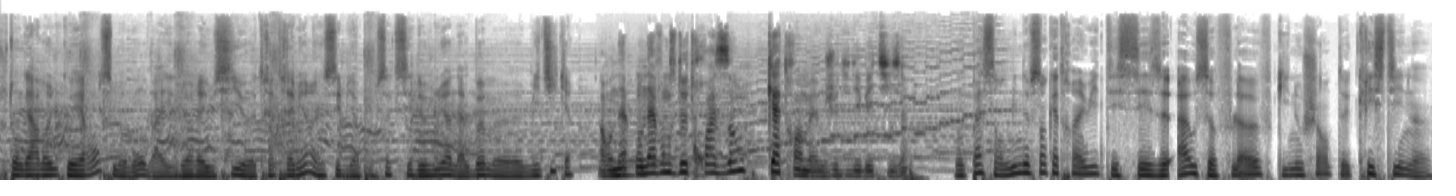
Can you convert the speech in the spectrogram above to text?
tout en gardant une cohérence. Mais bon bah il le réussit euh, très très bien. Et c'est bien pour ça que c'est devenu un album mythique. Alors on, a- on avance de 3 ans, 4 ans même, je dis des bêtises. on passe en 1988 et c'est The House of Love qui nous chante Christine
